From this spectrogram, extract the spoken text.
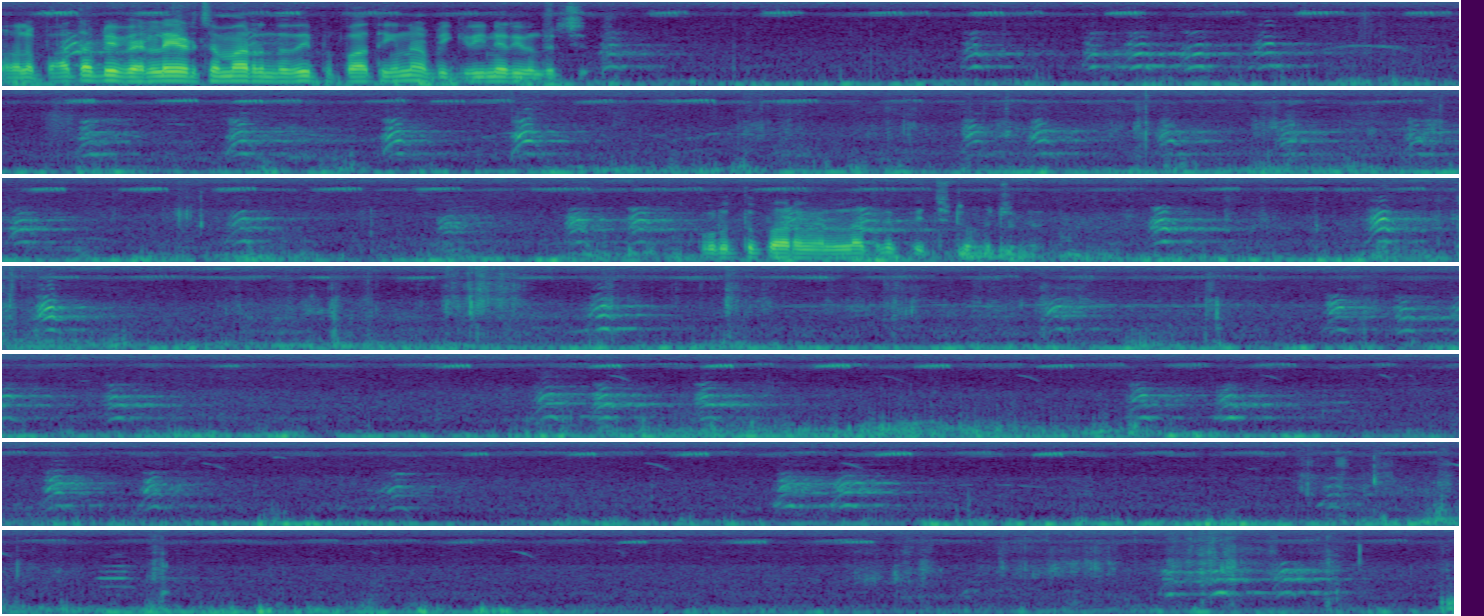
அதில் பார்த்தா அப்படியே வெள்ளை அடித்த மாதிரி இருந்தது. இப்போ பார்த்தீங்கன்னா அப்படி க்ரீனரி வந்துருச்சு. பொறுத்து பாருங்கள் எல்லாத்துலேயும் பிச்சுட்டு வந்துட்டுருக்கு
